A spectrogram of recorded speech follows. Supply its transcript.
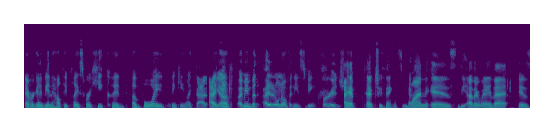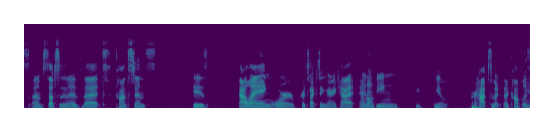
ever going to be in a healthy place where he could avoid thinking like that. I Yeah. think I mean, but I don't know if it needs to be encouraged. I have I have two things. Okay. One is the other way that is um, substantive that Constance is allying or protecting Mary Cat and Uh-huh. being, you know, perhaps an accomplice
